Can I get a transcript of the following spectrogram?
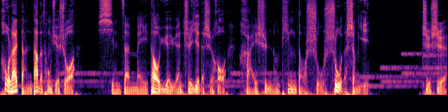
后来胆大的同学说，现在每到月圆之夜的时候，还是能听到数数的声音，只是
